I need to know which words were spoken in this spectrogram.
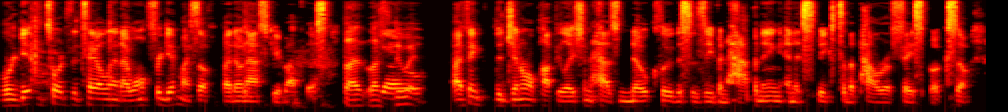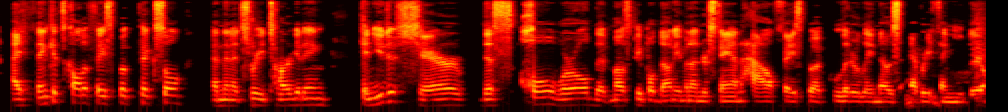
We're getting towards the tail end. I won't forgive myself if I don't ask you about this. But let's so, do it. I think the general population has no clue this is even happening and it speaks to the power of Facebook. So I think it's called a Facebook pixel, and then it's retargeting. Can you just share this whole world that most people don't even understand how Facebook literally knows everything you do?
